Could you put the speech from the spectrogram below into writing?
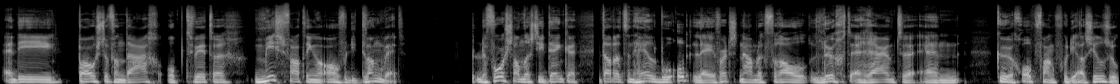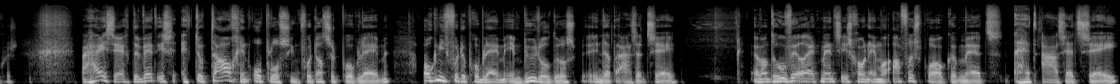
En die postte vandaag op Twitter misvattingen over die dwangwet. De voorstanders die denken dat het een heleboel oplevert, namelijk vooral lucht en ruimte en keurige opvang voor die asielzoekers. Maar hij zegt de wet is totaal geen oplossing voor dat soort problemen. Ook niet voor de problemen in Budel in dat AZC. Eh, Want de hoeveelheid mensen is gewoon eenmaal afgesproken met het AZC.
